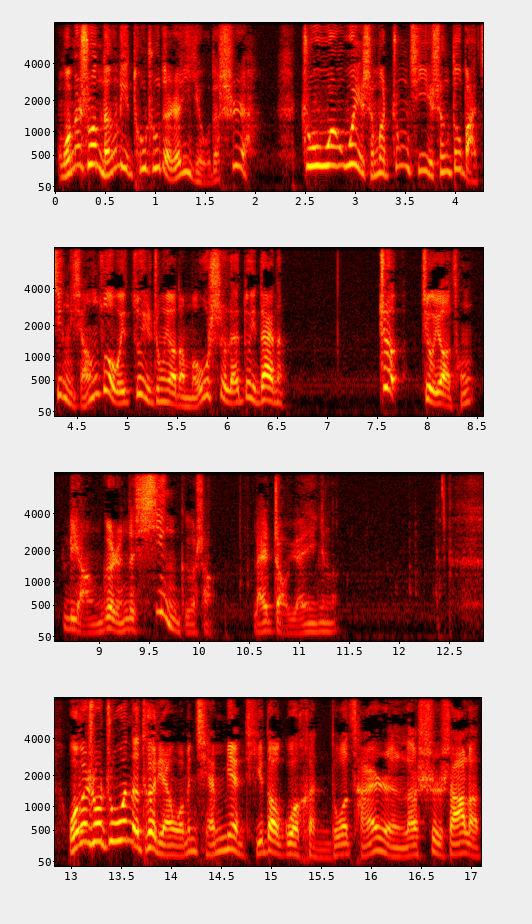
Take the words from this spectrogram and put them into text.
我们说能力突出的人有的是啊，朱温为什么终其一生都把敬翔作为最重要的谋士来对待呢？这就要从两个人的性格上来找原因了。我们说朱温的特点，我们前面提到过很多，残忍了、嗜杀了，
